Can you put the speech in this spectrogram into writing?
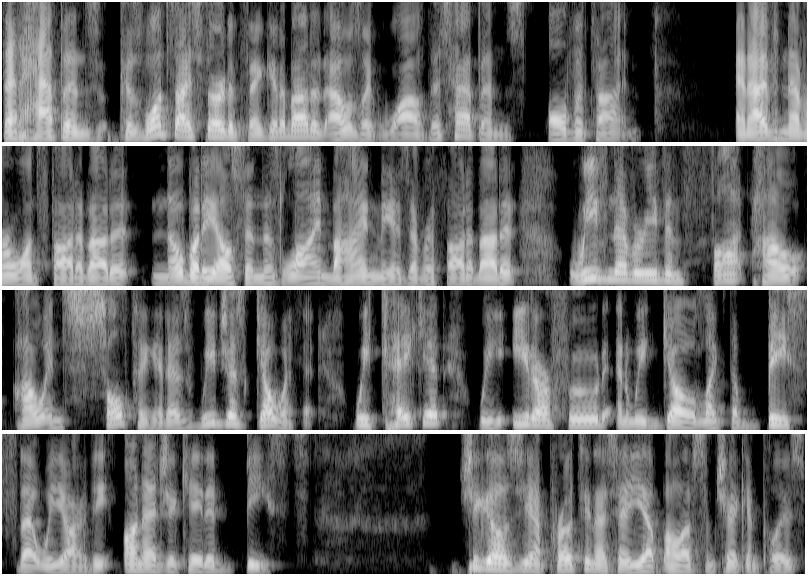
that happens because once I started thinking about it, I was like, wow, this happens all the time and I've never once thought about it. Nobody else in this line behind me has ever thought about it. We've never even thought how how insulting it is. We just go with it. We take it, we eat our food and we go like the beasts that we are, the uneducated beasts. She goes, "Yeah, protein." I say, "Yep, I'll have some chicken, please."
